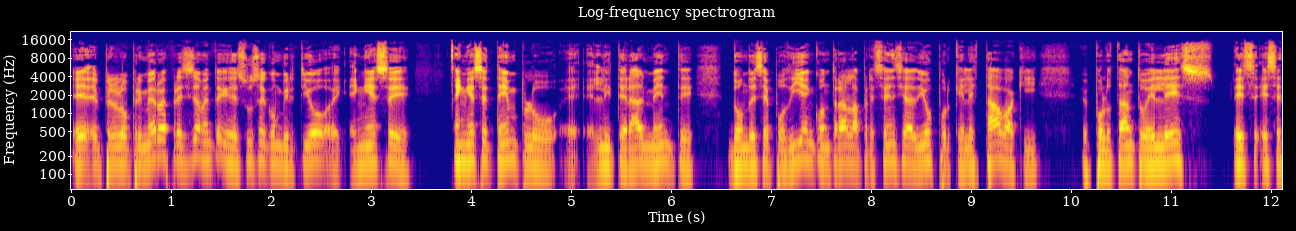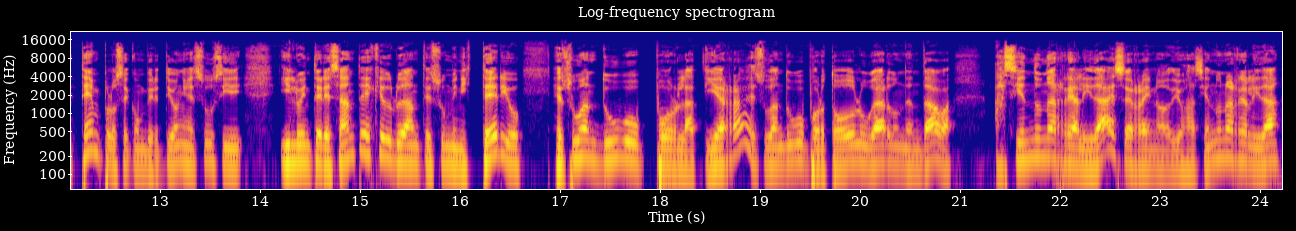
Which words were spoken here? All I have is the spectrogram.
Eh, eh, pero lo primero es precisamente que Jesús se convirtió en ese, en ese templo eh, literalmente donde se podía encontrar la presencia de Dios porque Él estaba aquí, por lo tanto Él es... Ese, ese templo se convirtió en Jesús. Y, y lo interesante es que durante su ministerio Jesús anduvo por la tierra, Jesús anduvo por todo lugar donde andaba, haciendo una realidad ese reino de Dios, haciendo una realidad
